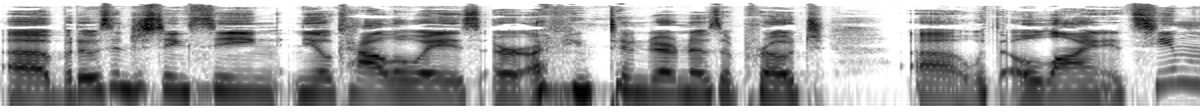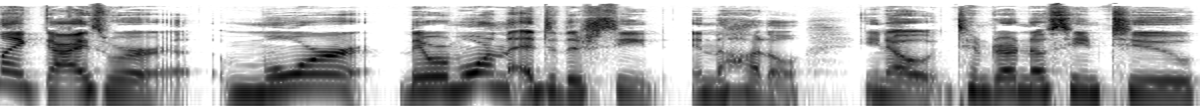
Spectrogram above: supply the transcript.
Uh, but it was interesting seeing Neil Callaway's or I mean Tim Drevno's approach uh, with O line. It seemed like guys were more they were more on the edge of their seat in the huddle. You know, Tim Drevno seemed to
